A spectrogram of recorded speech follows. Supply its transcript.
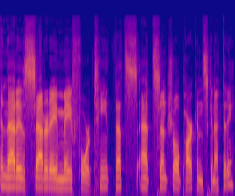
And that is Saturday, May 14th. That's at Central Park in Schenectady.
